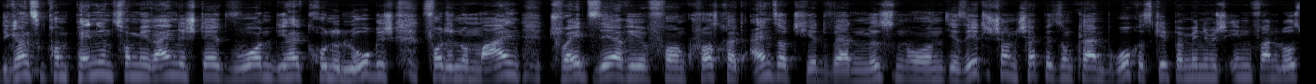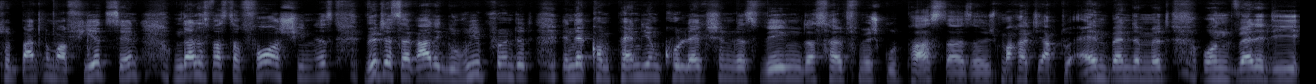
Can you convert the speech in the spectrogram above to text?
die ganzen Companions von mir reingestellt wurden, die halt chronologisch vor der normalen Trade-Serie von Crosscut einsortiert werden müssen und ihr seht schon, ich habe hier so einen kleinen Bruch, es geht bei mir nämlich irgendwann los mit Band Nummer 14 und alles, was davor erschienen ist, wird jetzt ja gerade gereprintet in der Compendium Collection, weswegen das halt für mich gut passt. Also ich mache halt die aktuellen Bände mit und werde die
